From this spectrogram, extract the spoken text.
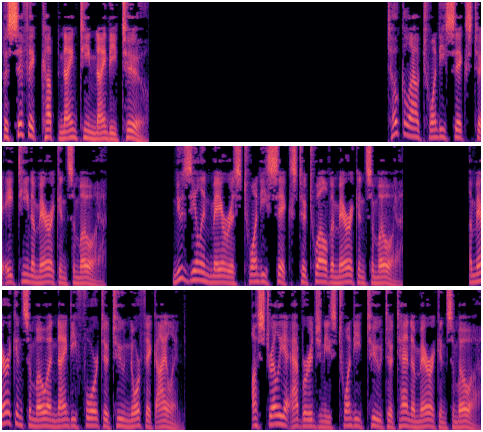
Pacific Cup 1992 Tokelau 26 to 18 American Samoa. New Zealand Maoris 26 to 12 American Samoa American Samoa 94–2 Norfolk Island. Australia Aborigines 22–10 American Samoa.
